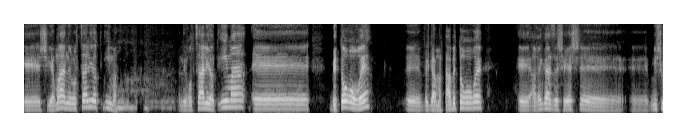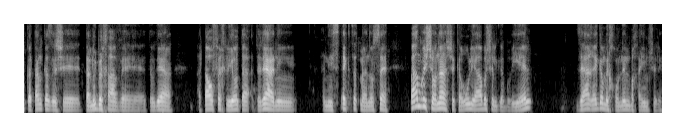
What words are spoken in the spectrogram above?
אה, שהיא אמרה, אני רוצה להיות אימא. אני רוצה להיות אימא אה, בתור הורה, אה, וגם אתה בתור הורה, אה, הרגע הזה שיש אה, מישהו קטן כזה שתלוי בך ואתה יודע, אתה הופך להיות, אתה יודע, אני, אני אסטה קצת מהנושא. פעם ראשונה שקראו לי אבא של גבריאל, זה היה רגע מכונן בחיים שלי.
